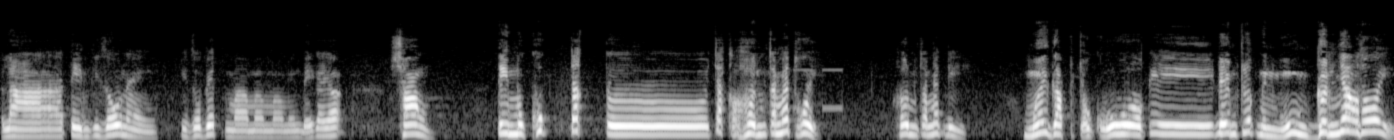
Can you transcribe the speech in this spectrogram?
là tìm cái dấu này cái dấu vết mà mà, mà mình bể cây á xong tìm một khúc chắc từ chắc có hơn 100 mét thôi hơn 100 mét đi mới gặp chỗ cũ cái đêm trước mình ngủ gần nhau thôi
